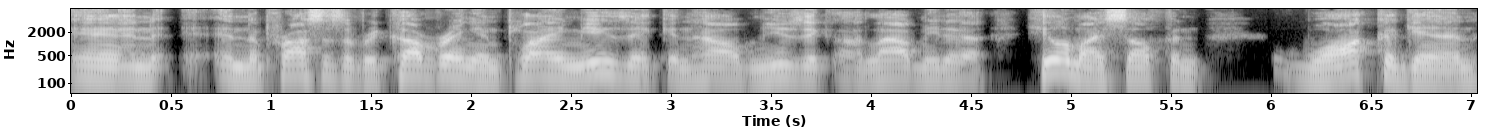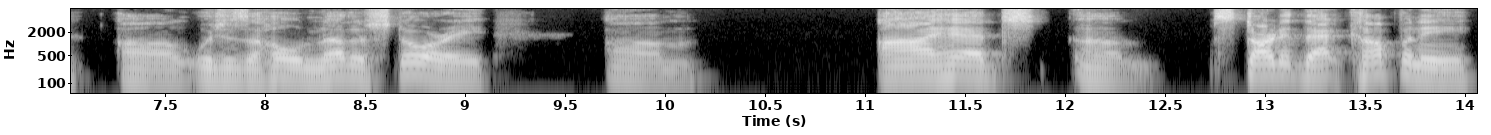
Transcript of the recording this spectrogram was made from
And in the process of recovering and playing music, and how music allowed me to heal myself and walk again, uh, which is a whole nother story. Um, I had um, started that company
